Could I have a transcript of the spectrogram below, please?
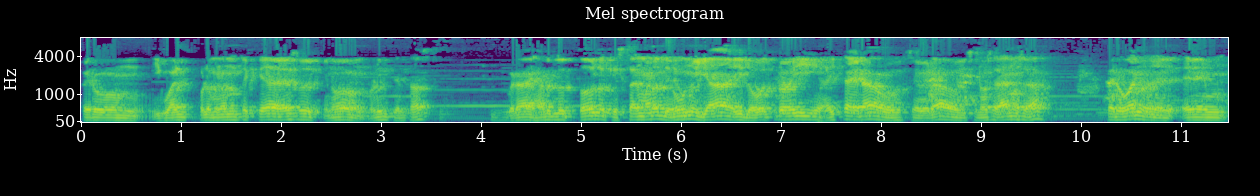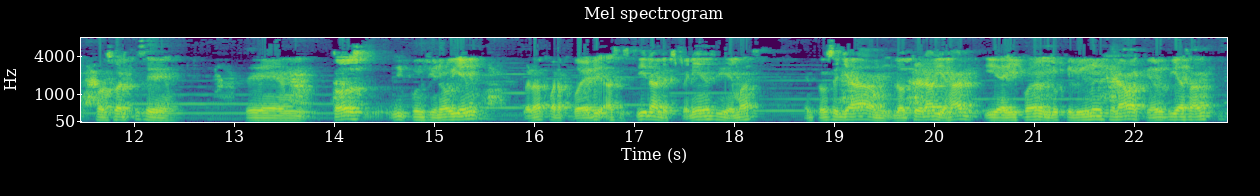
pero mm, igual por lo menos no te queda eso de que no, no lo intentaste. Fuera dejarlo todo lo que está en manos de uno y ya, y lo otro ahí, ahí caerá o se verá, o si no se da, no se da. Pero bueno, eh, eh, por suerte se, todo funcionó bien, ¿verdad? Para poder asistir a la experiencia y demás. Entonces ya lo otro era viajar y ahí fue lo que Luis mencionaba, que dos días antes,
